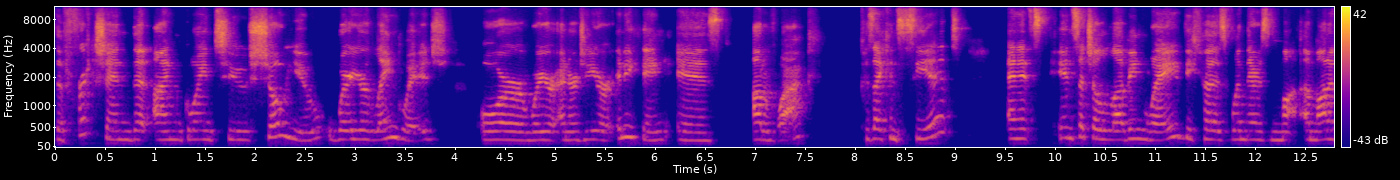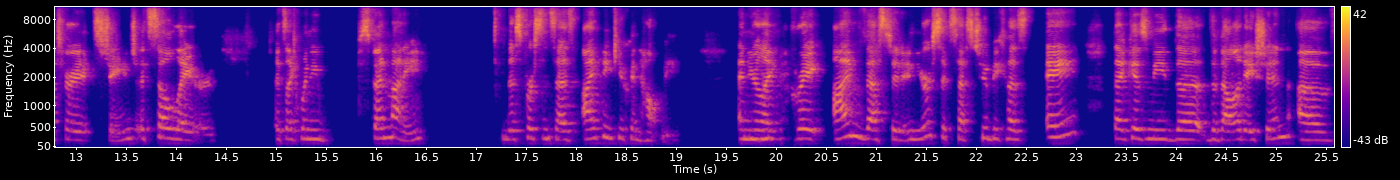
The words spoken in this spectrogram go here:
the friction that i'm going to show you where your language or where your energy or anything is out of whack because I can see it. And it's in such a loving way because when there's mo- a monetary exchange, it's so layered. It's like when you spend money, this person says, I think you can help me. And you're mm-hmm. like, great, I'm vested in your success too, because A, that gives me the, the validation of,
